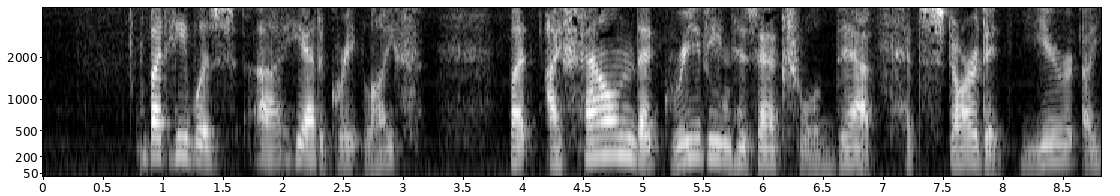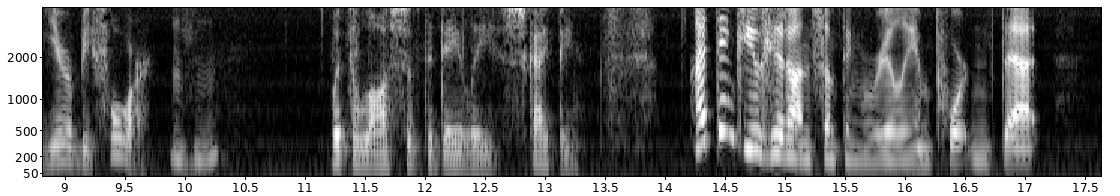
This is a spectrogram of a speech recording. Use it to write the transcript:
but he was uh, he had a great life. But I found that grieving his actual death had started year a year before, mm-hmm. with the loss of the daily skyping. I think you hit on something really important that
